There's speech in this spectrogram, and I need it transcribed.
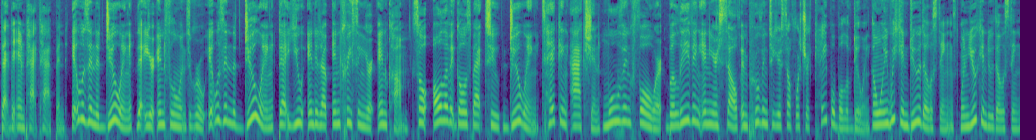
that the impact happened. It was in the doing that your influence grew. It was in the doing that you ended up increasing your income. So all of it goes back to doing, taking action, moving forward, believing in yourself, and proving to yourself what you're capable of doing. And when we can do those things, when you can do those things,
